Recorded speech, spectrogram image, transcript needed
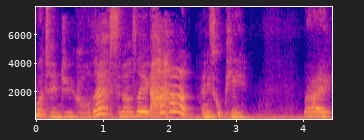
what time do you call this? And I was like, haha, I need to go pee. Bye.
